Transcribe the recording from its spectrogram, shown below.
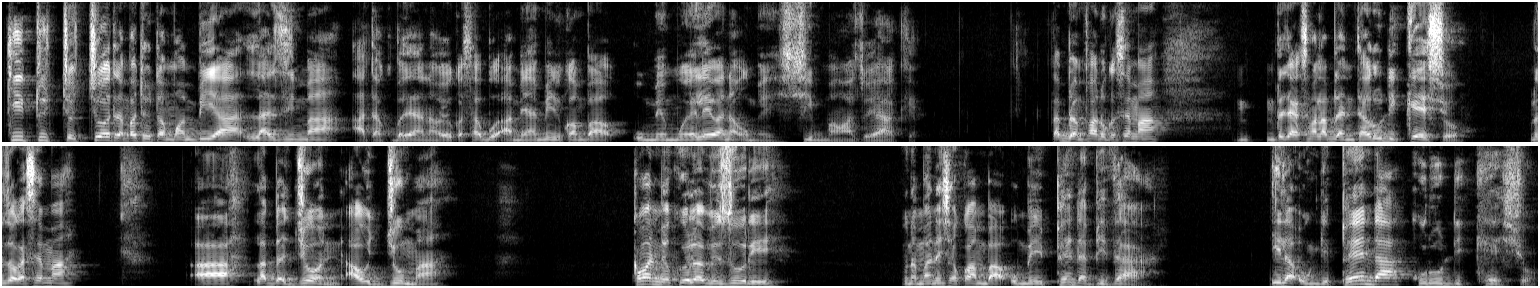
kitu chochote ambacho utamwambia lazima atakubaliana na wewe kwa sababu ameamini kwamba umemwelewa na umeheshimu mawazo yake. Labda mfano ukasema mteja akasema labda nitarudi kesho. Unaweza ukasema uh, labda john au juma kama nimekuelewa vizuri unamaanisha kwamba umeipenda bidhaa ila ungependa kurudi kesho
